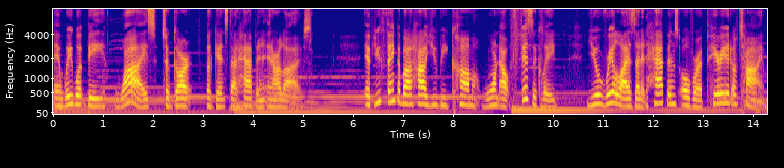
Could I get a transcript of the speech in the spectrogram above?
and we would be wise to guard against that happening in our lives. If you think about how you become worn out physically, you'll realize that it happens over a period of time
